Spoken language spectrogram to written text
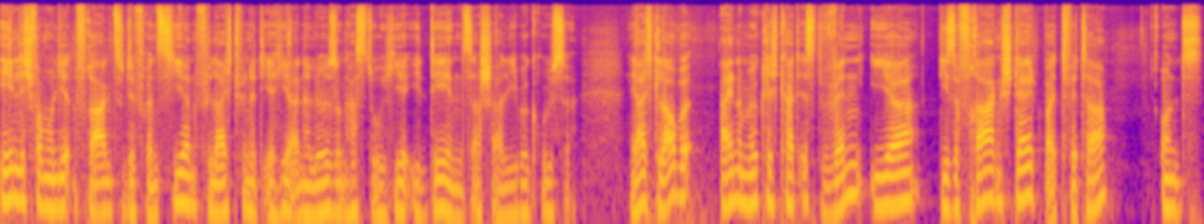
ähnlich formulierten Fragen zu differenzieren. Vielleicht findet ihr hier eine Lösung. Hast du hier Ideen, Sascha? Liebe Grüße. Ja, ich glaube, eine Möglichkeit ist, wenn ihr diese Fragen stellt bei Twitter und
